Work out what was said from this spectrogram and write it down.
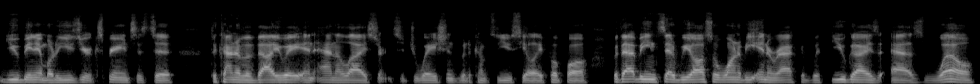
you being able to use your experiences to to kind of evaluate and analyze certain situations when it comes to ucla football with that being said we also want to be interactive with you guys as well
